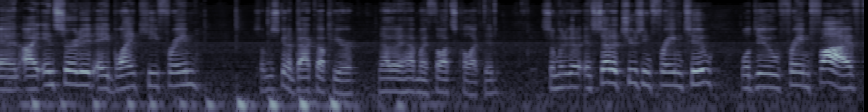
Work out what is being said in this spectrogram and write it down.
and I inserted a blank keyframe So I'm just going to back up here now that I have my thoughts collected. So I'm going to go, instead of choosing frame two, we'll do frame five,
